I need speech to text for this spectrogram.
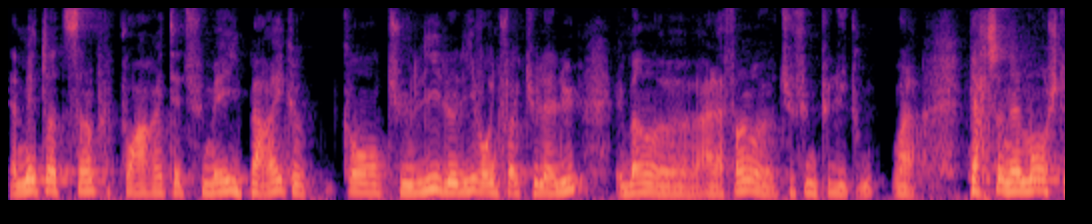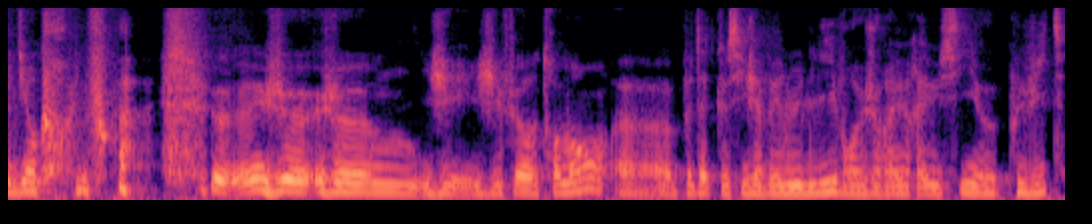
La méthode simple pour arrêter de fumer, il paraît que quand tu lis le livre, une fois que tu l'as lu, eh ben euh, à la fin, euh, tu fumes plus du tout. Voilà. Personnellement, je te dis encore une fois, euh, je, je j'ai fait autrement. Peut-être que si j'avais lu le livre, j'aurais réussi plus vite.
